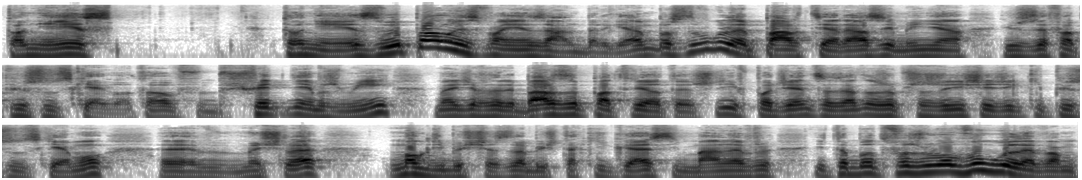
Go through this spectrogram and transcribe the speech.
To nie jest to nie jest zły pomysł, panie Zandberg. Ja bym po prostu w ogóle partia raz imienia Józefa Piłsudskiego. To świetnie brzmi, będzie wtedy bardzo patriotyczni w podzięce za to, że przeżyliście dzięki Piłsudskiemu. E, myślę, moglibyście zrobić taki gest i manewr i to by otworzyło w ogóle wam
